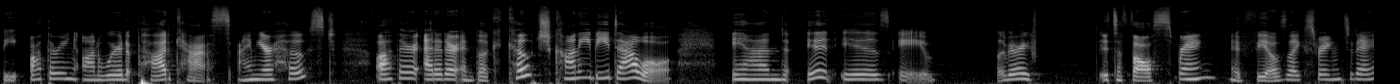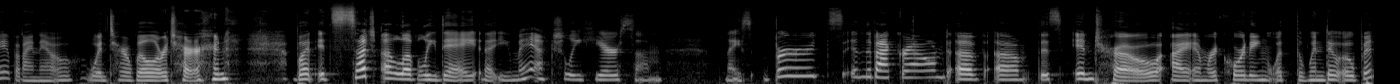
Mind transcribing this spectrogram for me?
the Authoring Onward podcast. I'm your host, author, editor, and book coach, Connie B. Dowell. And it is a, a very it's a false spring. It feels like spring today, but I know winter will return. but it's such a lovely day that you may actually hear some nice birds in the background of um, this intro. I am recording with the window open,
